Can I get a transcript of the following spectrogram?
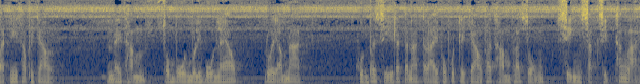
บัดนี้ข้าพเจ้า ได้ทำสมบูรณ์บริบูรณ์แล้ว ด้วยอำนาจ คุณพระศรีรัตนตรยัยพระพุทธเจ้าพระธรรมพระสงฆ์สิ่งศักดิ์สิทธิ์ทั้งหลาย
